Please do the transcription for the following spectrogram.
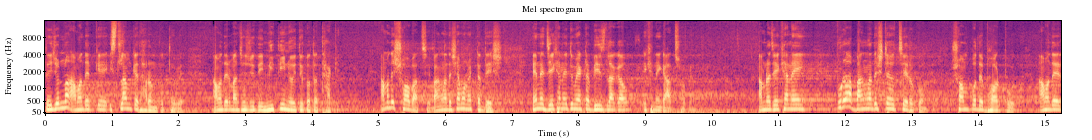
তো এই জন্য আমাদেরকে ইসলামকে ধারণ করতে হবে। আমাদের মাঝে যদি নীতি নৈতিকতা থাকে, আমাদের সব আছে। বাংলাদেশ এমন একটা দেশ। এনে যেখানে তুমি একটা বীজ লাগাও, এখানে গাছ হবে। আমরা যেখানে, পুরা বাংলাদেশটা হচ্ছে এরকম। সম্পদে ভরপুর। আমাদের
